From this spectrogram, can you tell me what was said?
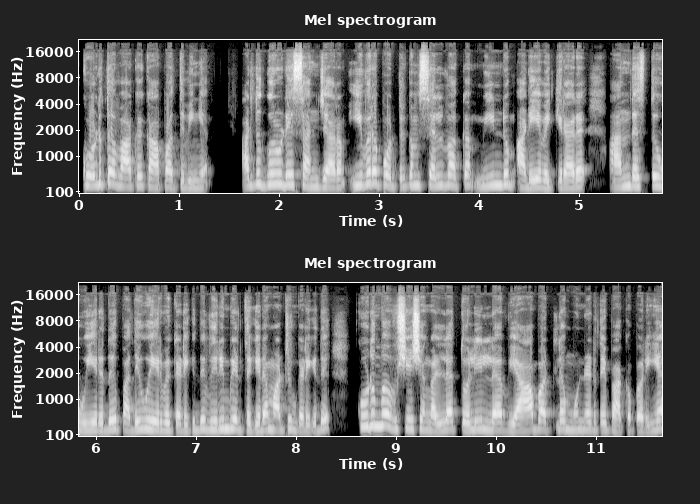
கொடுத்த வாக்கை காப்பாத்துவீங்க. அடுத்து குருடைய சஞ்சாரம் இவரை பொறுத்திருக்கும் செல்வாக்க மீண்டும் அடைய வைக்கிறாரு. அந்தஸ்து உயருது பதவி உயர்வு கிடைக்குது விரும்பி எடுத்துக்கிட மாற்றம் கிடைக்குது. குடும்ப விசேஷங்கள்ல தொழில்ல வியாபாரத்துல முன்னெடுத்தை பார்க்க போறீங்க.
